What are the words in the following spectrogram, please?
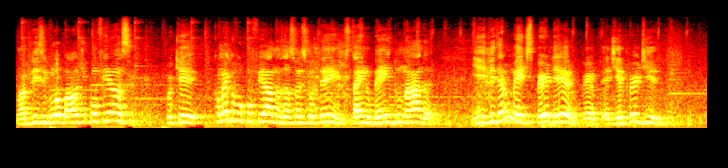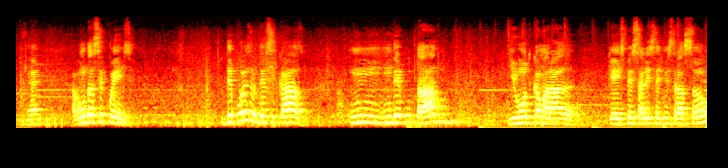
uma crise global de confiança. Porque como é que eu vou confiar nas ações que eu tenho? Está indo bem do nada. E literalmente, perderam, é dinheiro perdido. Né? Vamos dar sequência. Depois desse caso, um, um deputado e um outro camarada, que é especialista em administração,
